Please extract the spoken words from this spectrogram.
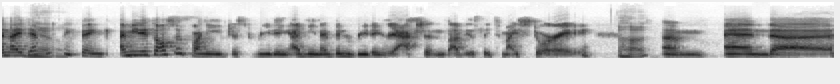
and i definitely think i mean it's also funny just reading i mean i've been reading reactions obviously to my story. Uh-huh. Um, and uh,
